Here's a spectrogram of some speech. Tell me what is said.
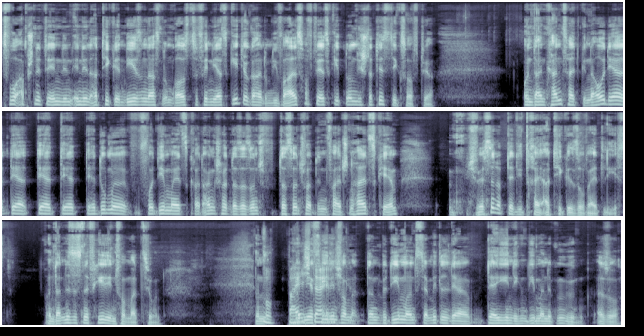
zwei Abschnitte in den, in den Artikeln lesen lassen, um rauszufinden, ja, es geht ja gar nicht um die Wahlsoftware, es geht nur um die Statistiksoftware. Und dann kann es halt genau der, der, der, der, der Dumme, vor dem wir jetzt gerade angeschaut, dass er sonst, dass sonst was in den falschen Hals käme. Ich weiß nicht, ob der die drei Artikel so weit liest. Und dann ist es eine Fehlinformation. Und Wobei ich da dann bedienen wir uns der Mittel der, derjenigen, die man nicht mögen. Also,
